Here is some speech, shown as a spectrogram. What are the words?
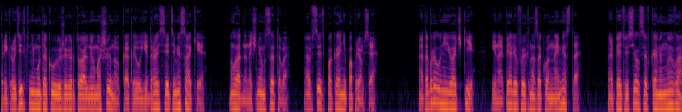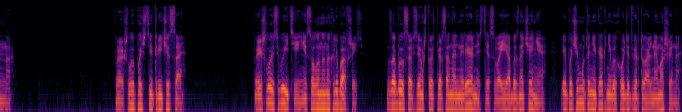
Прикрутить к нему такую же виртуальную машину, как и у ядра сети Мисаки. Ладно, начнем с этого, а в сеть пока не попремся. Отобрал у нее очки и, напялив их на законное место, опять уселся в каменную ванну. Прошло почти три часа. Пришлось выйти, несолоно нахлебавшись. Забыл совсем, что в персональной реальности свои обозначения, и почему-то никак не выходит виртуальная машина.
